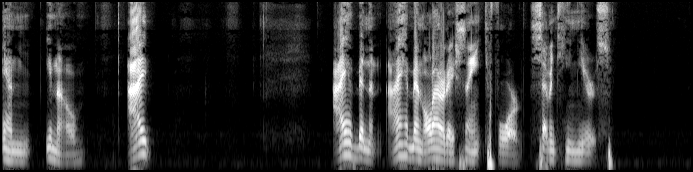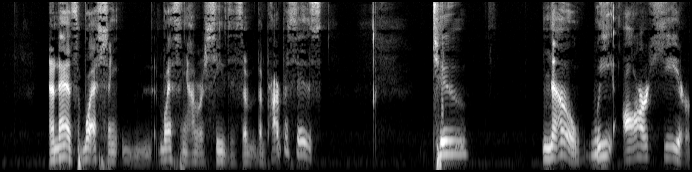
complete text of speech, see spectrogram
And, you know, I I have been I have been a Latter Day Saint for seventeen years, and that's the blessing. Blessing I received is the, the purpose is to know we are here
